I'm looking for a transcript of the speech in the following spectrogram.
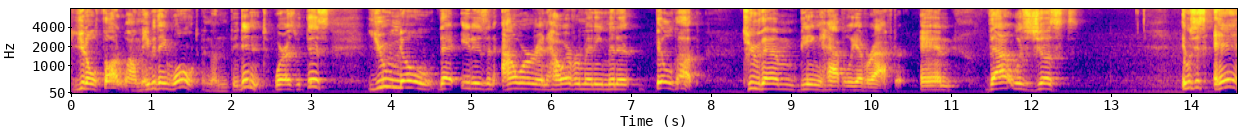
you know thought, well, maybe they won't, and then they didn't. Whereas with this, you know that it is an hour and however many minute build up to them being happily ever after, and that was just it was just eh,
